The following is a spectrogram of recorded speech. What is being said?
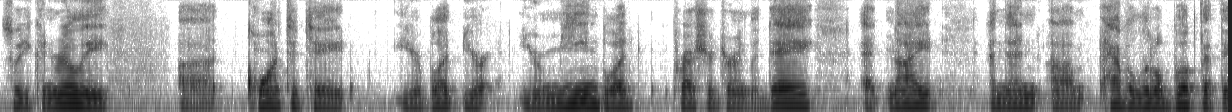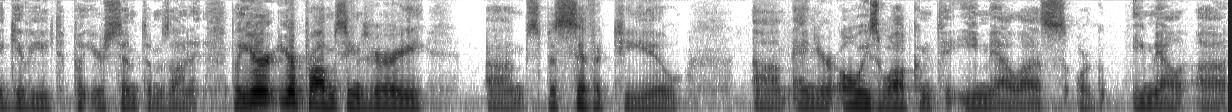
so you can really uh, quantitate your blood, your your mean blood pressure during the day, at night, and then um, have a little book that they give you to put your symptoms on it. But your your problem seems very um, specific to you. Um, and you're always welcome to email us or email uh,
